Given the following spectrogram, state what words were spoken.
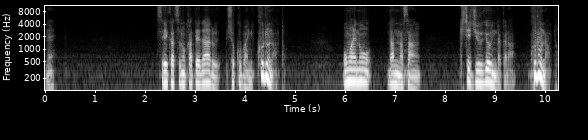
ね。生活の糧である職場に来るなと。お前の旦那さん、基地従業員だから来るなと。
